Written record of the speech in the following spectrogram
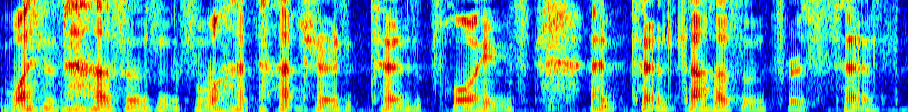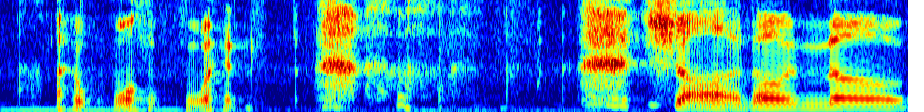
1110 points and 10,000 percent I won't win Sean oh no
